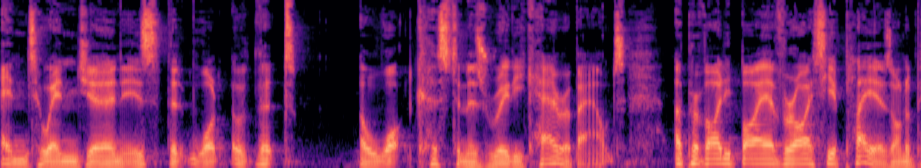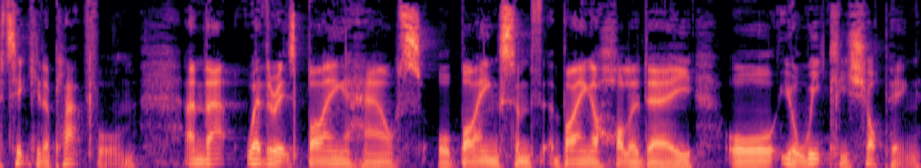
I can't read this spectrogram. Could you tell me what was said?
end to end journeys that what, that or what customers really care about are provided by a variety of players on a particular platform. And that, whether it's buying a house or buying some, buying a holiday or your weekly shopping,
